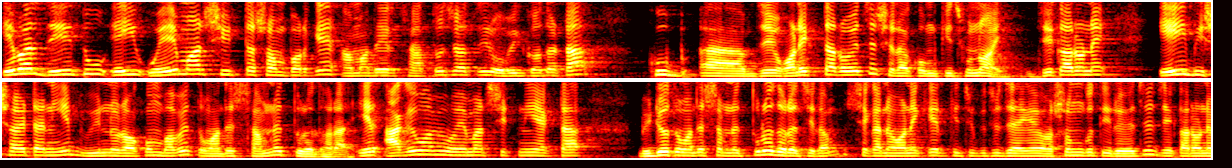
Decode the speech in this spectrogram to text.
এবার যেহেতু এই ওএমআর শিটটা সম্পর্কে আমাদের ছাত্রছাত্রীর অভিজ্ঞতাটা খুব যে অনেকটা রয়েছে সেরকম কিছু নয়। যে কারণে এই বিষয়টা নিয়ে বিভিন্ন রকমভাবে তোমাদের সামনে তুলে ধরা। এর আগেও আমি ওএমআর শিট নিয়ে একটা ভিডিও তোমাদের সামনে তুলে ধরেছিলাম। সেখানে অনেকের কিছু কিছু জায়গায় অসঙ্গতি রয়েছে। যে কারণে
